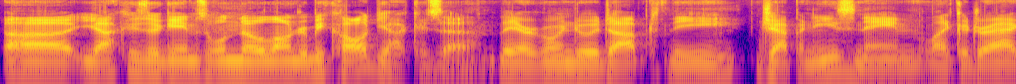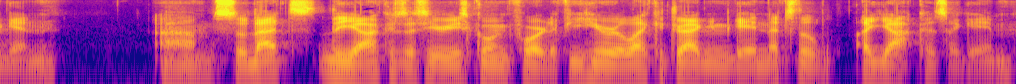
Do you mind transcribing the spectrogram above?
uh, Yakuza games will no longer be called Yakuza. They are going to adopt the Japanese name Like a Dragon. Um, so that's the Yakuza series going forward. If you hear a Like a Dragon game, that's the, a Yakuza game.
